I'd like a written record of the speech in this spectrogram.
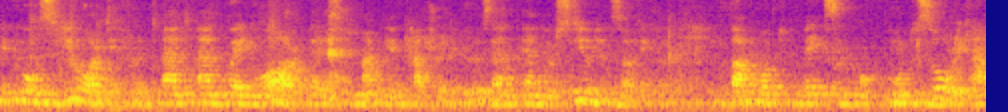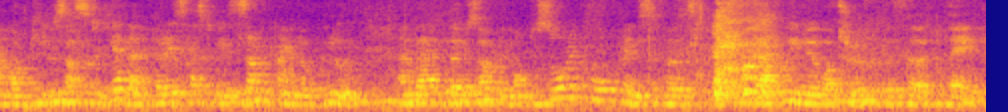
because you are different and, and where you are there might be a cultural difference and, and your students are different. But what makes it Montessori and what keeps us together, there is, has to be some kind of glue and that those are the Montessori core principles that we know are true for the third plane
